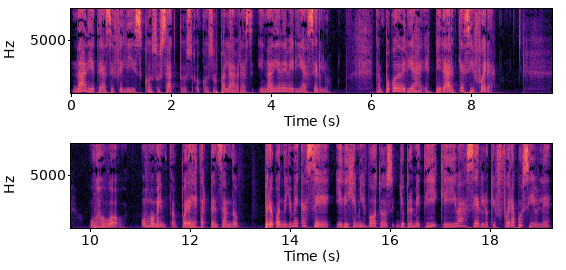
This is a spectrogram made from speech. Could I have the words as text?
Nadie te hace feliz con sus actos o con sus palabras y nadie debería hacerlo. Tampoco deberías esperar que así fuera. Wow, wow. Un momento, puedes estar pensando, pero cuando yo me casé y dije mis votos, yo prometí que iba a hacer lo que fuera posible,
